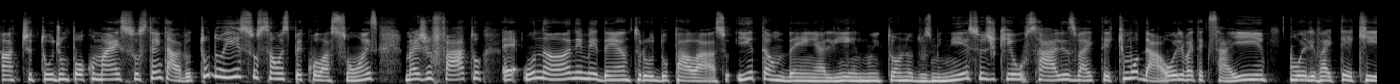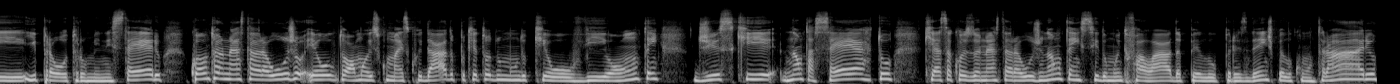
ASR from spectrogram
atitude um pouco mais sustentável. Tudo isso são especulações, mas de fato é unânime dentro do palácio e também ali no entorno dos ministros de que o Salles vai ter que mudar, ou ele vai ter que sair, ou ele vai ter que ir para outro ministério. Quanto a Ernesto Araújo, eu tomo isso com mais cuidado, porque todo mundo que eu ouvi ontem diz que não tá certo, que essa coisa do Ernesto Araújo não tem sido muito falada pelo presidente, pelo contrário.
